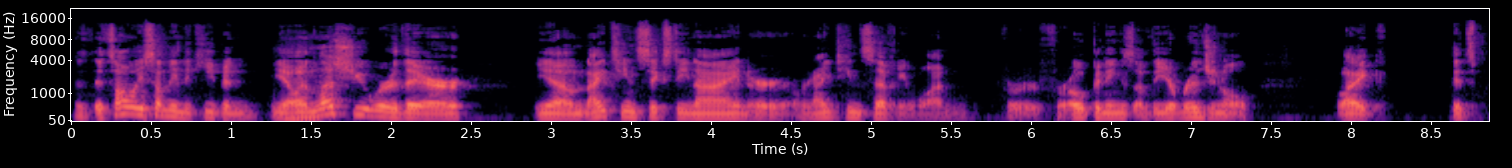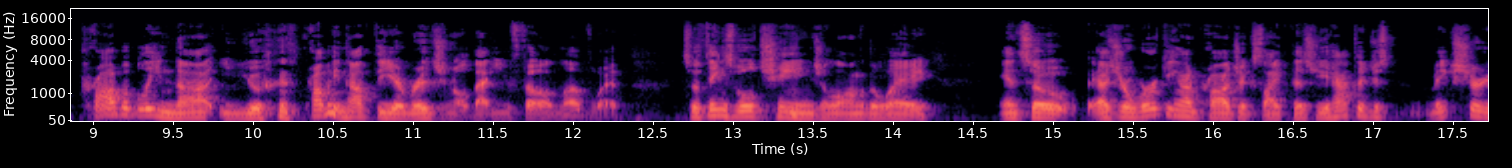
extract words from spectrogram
It's always something to keep in, you know, unless you were there, you know, 1969 or, or 1971 for for openings of the original, like it's probably not you probably not the original that you fell in love with. So things will change hmm. along the way. And so as you're working on projects like this you have to just make sure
